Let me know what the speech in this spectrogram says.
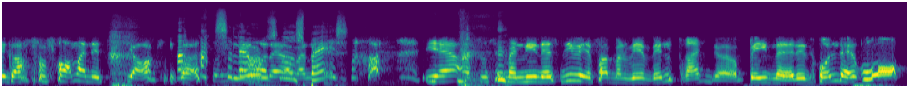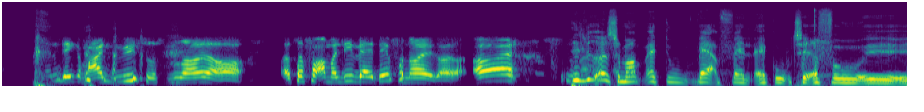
Ikke? Og så får man et chok. Ikke? Og Så laver du sådan noget man- spas. ja, og så er man lige næsten lige ved, for at man er ved at vælte og benene er det et hul der. Uh! Den ligger meget lys og sådan noget, og, og så får man lige, hvad er det for noget? Og, og, Det lyder som om, at du i hvert fald er god til at få øh,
